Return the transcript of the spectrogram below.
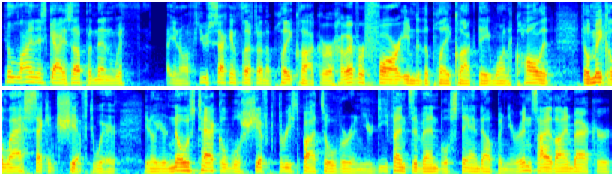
he'll line his guys up, and then with you know a few seconds left on the play clock or however far into the play clock they want to call it they'll make a last second shift where you know your nose tackle will shift three spots over and your defensive end will stand up and your inside linebacker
